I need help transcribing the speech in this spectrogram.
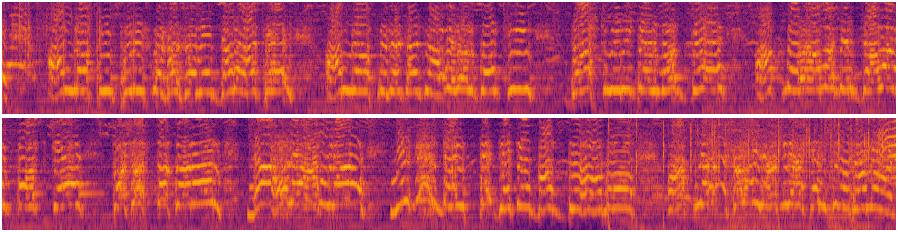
আমরা পুলিশ প্রশাসনের যারা আছেন, আমরা আপনাদের কাছে আবেদন করছি দশ মিনিটের মধ্যে আপনারা আমাদের যাওয়ার পথকে প্রশস্ত করুন। না হলে আমরা নিজের দায়িত্বে যেতে বাধ্য হব। আপনারা সবাই রাজি আছেন কিনা জানান।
